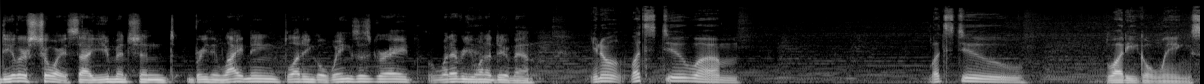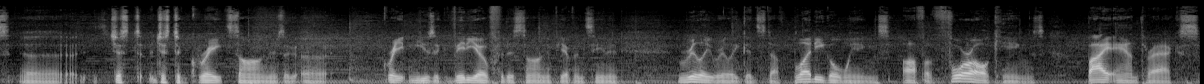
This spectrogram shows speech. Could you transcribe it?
Dealer's choice. Uh, you mentioned Breathing Lightning, Blood Eagle Wings is great. Whatever you want to do, man. You know, let's do um let's do Blood Eagle Wings. Uh it's just just a great song. There's a, a great music video for this song if you haven't seen it. Really, really good stuff. Blood Eagle Wings off of For All Kings by Anthrax.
